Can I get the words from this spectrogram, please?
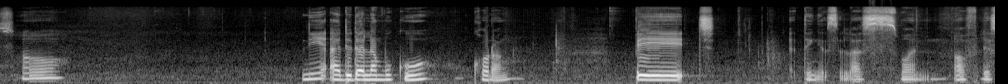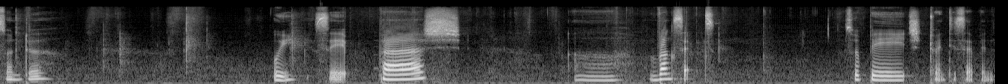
so ni ada dalam buku korang. Page I think it's the last one of lesson 2 Ui, c'est page uh, 27 so page 27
